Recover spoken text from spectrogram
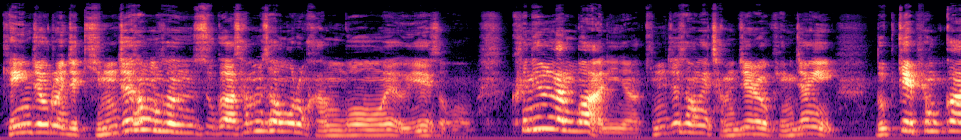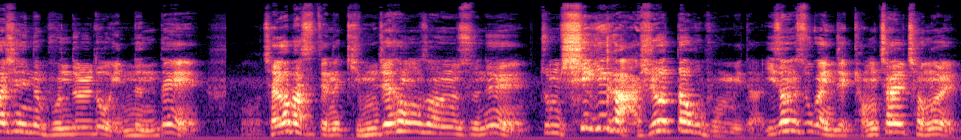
개인적으로 이제 김재성 선수가 삼성으로 간 거에 의해서 큰일 난 거 아니냐. 김재성의 잠재력 굉장히 높게 평가하시는 분들도 있는데 어, 제가 봤을 때는 김재성 선수는 좀 시기가 아쉬웠다고 봅니다. 이 선수가 이제 경찰청을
